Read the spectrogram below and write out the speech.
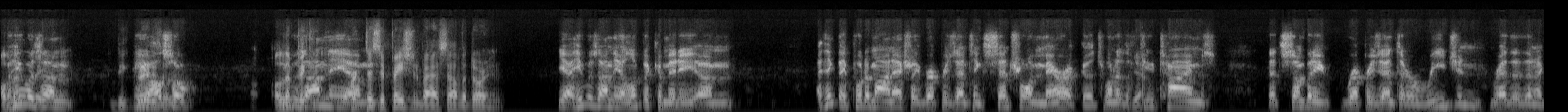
Olympic, he was um he also Olympic he the, um, participation by a Salvadorian yeah, he was on the Olympic Committee. Um, I think they put him on actually representing Central America. It's one of the yeah. few times that somebody represented a region rather than a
